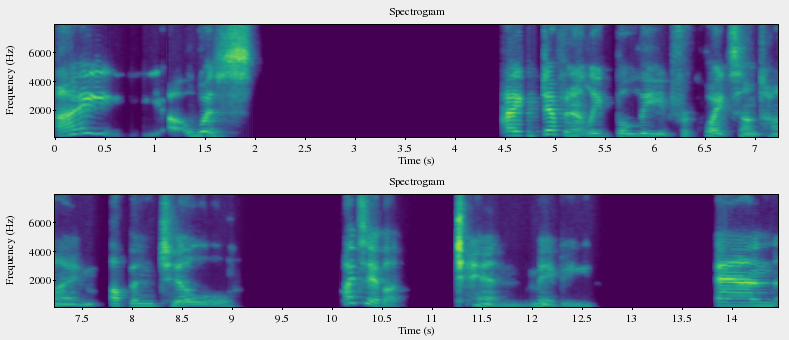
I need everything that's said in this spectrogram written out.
I was I definitely believed for quite some time up until I'd say about 10 maybe. And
